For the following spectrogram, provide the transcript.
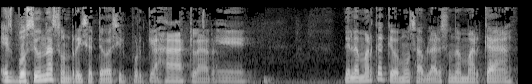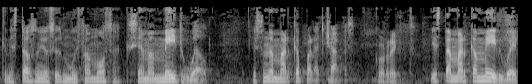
esbocé una sonrisa, te voy a decir por qué. Ajá, claro. Eh, de la marca que vamos a hablar es una marca que en Estados Unidos es muy famosa, que se llama Madewell. Es una marca para chavas. Correcto. Y esta marca Madewell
